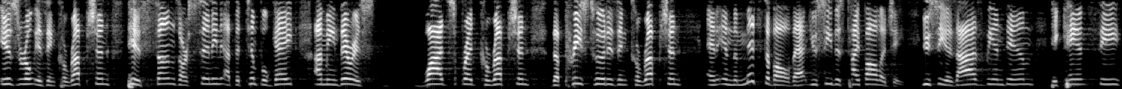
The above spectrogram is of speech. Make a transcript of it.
Israel is in corruption. His sons are sinning at the temple gate. I mean, there is widespread corruption. The priesthood is in corruption. And in the midst of all that, you see this typology. You see his eyes being dim. He can't see.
